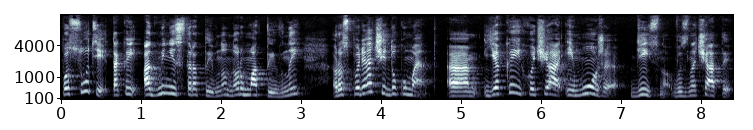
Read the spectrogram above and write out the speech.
По суті, такий адміністративно-нормативний Розпорядчий документ, е, який, хоча і може дійсно визначати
